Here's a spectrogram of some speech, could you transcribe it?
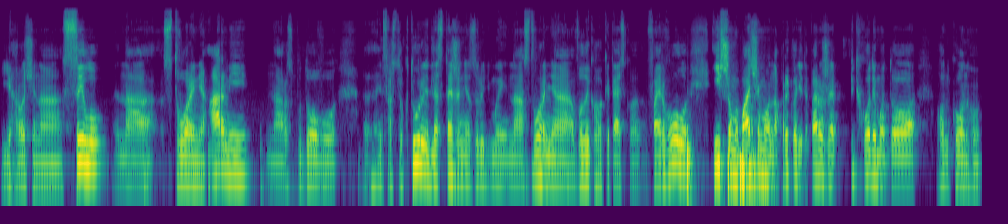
Є гроші на силу, на створення армії, на розбудову е, інфраструктури для стеження за людьми, на створення великого китайського фаєрволу. І що ми бачимо на прикладі, тепер уже підходимо до Гонконгу.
